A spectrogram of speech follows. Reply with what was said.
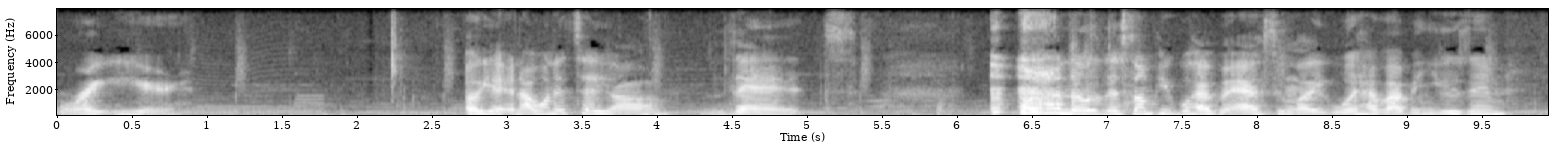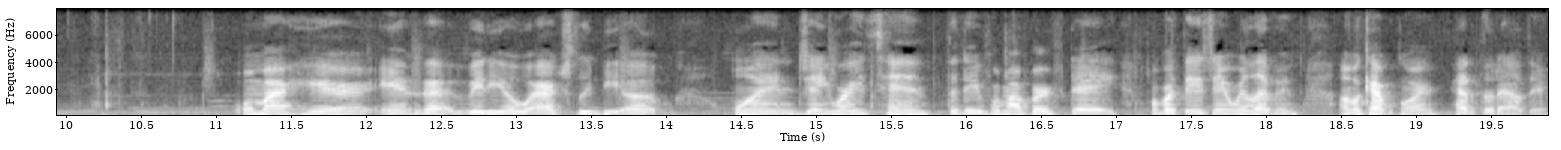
right here. Oh yeah and I want to tell y'all that I know that some people have been asking like what have I been using on my hair? And that video will actually be up on January 10th, the day before my birthday. My birthday is January 11th. I'm a Capricorn. Had to throw that out there.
